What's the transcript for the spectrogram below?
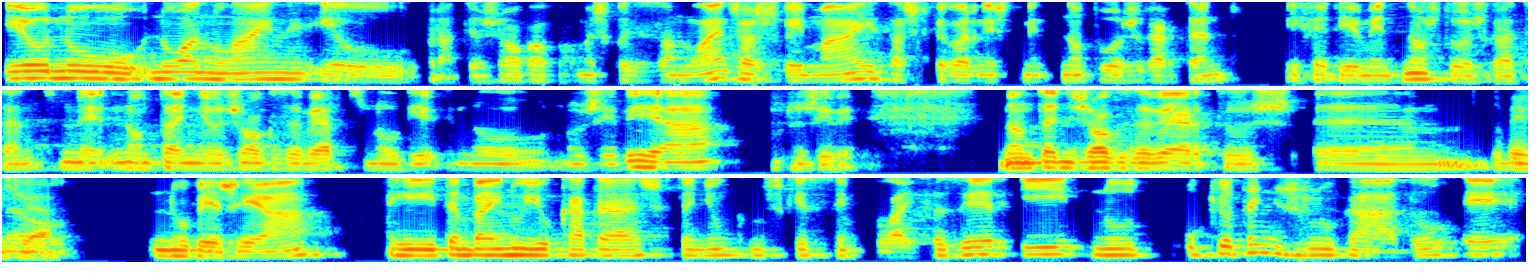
Eu no, no online, eu, pronto, eu jogo algumas coisas online, já joguei mais, acho que agora neste momento não estou a jogar tanto, efetivamente não estou a jogar tanto, não tenho jogos abertos no, no, no GBA, no GB, não tenho jogos abertos um, BGA. No, no BGA, E também no Yukata acho que tenho um que me esqueço sempre de lá e fazer. E no, o que eu tenho jogado é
